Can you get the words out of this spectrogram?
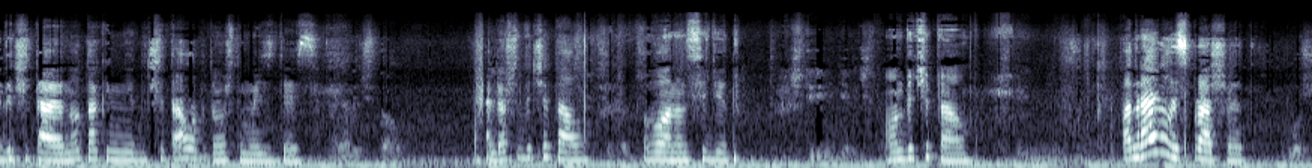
дочитаю, но так и не дочитала, потому что мы здесь. А я дочитал. Алеша дочитал. Читал, читал. Вон он сидит. Четыре недели читал. Он дочитал. Понравилось, спрашивает? Больше.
